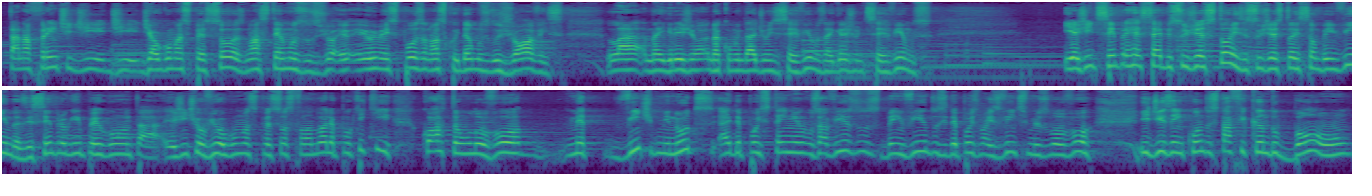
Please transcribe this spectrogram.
está na frente de, de, de, algumas pessoas, nós temos, os eu, eu e minha esposa, nós cuidamos dos jovens lá na igreja, na comunidade onde servimos, na igreja onde servimos. E a gente sempre recebe sugestões, e sugestões são bem-vindas, e sempre alguém pergunta, e a gente ouviu algumas pessoas falando, olha, por que, que cortam o louvor 20 minutos, aí depois tem os avisos, bem-vindos, e depois mais 20 minutos de louvor, e dizem, quando está ficando bom,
